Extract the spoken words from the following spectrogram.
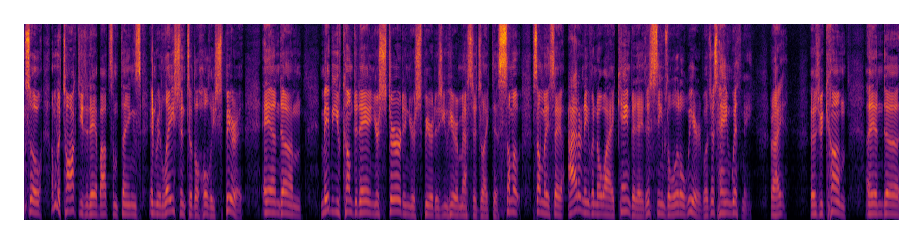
So, I'm going to talk to you today about some things in relation to the Holy Spirit. And um, maybe you've come today and you're stirred in your spirit as you hear a message like this. Some, some may say, I don't even know why I came today. This seems a little weird. Well, just hang with me, right? As we come and uh,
